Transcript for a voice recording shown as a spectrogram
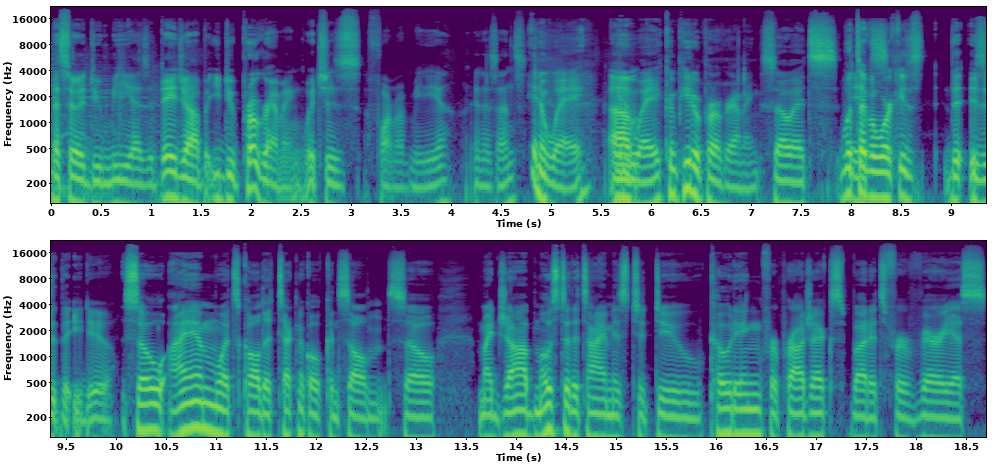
necessarily do media as a day job, but you do programming, which is a form of media in a sense. In a way, in Um, a way, computer programming. So it's What type of work is th- is it that you do? So I am what's called a technical consultant. So my job most of the time is to do coding for projects, but it's for various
